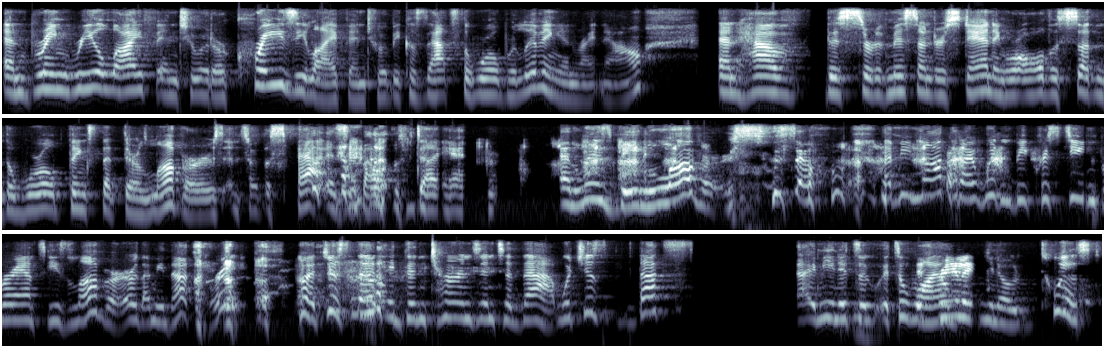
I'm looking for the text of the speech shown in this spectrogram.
and bring real life into it or crazy life into it because that's the world we're living in right now and have this sort of misunderstanding where all of a sudden the world thinks that they're lovers. And so the spat is about diane and liz being lovers. So i mean not that i wouldn't be christine baranski's lover. I mean that's great but just that it then turns into that which is that's i mean it's a it's a wild really, you know twist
